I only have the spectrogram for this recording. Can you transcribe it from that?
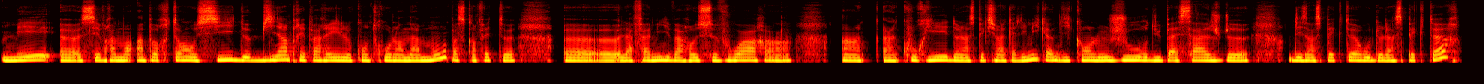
Mais euh, c'est vraiment important aussi de bien préparer le contrôle en amont parce qu'en fait, euh, la famille va recevoir un, un, courrier de l'inspection académique indiquant le jour du passage de, des inspecteurs ou de l'inspecteur.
